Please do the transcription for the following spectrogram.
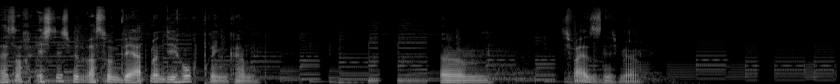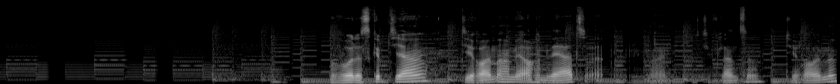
weiß auch echt nicht, mit was für einem Wert man die hochbringen kann. Ähm, ich weiß es nicht mehr. Obwohl, es gibt ja, die Räume haben ja auch einen Wert, Pflanze, die Räume,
